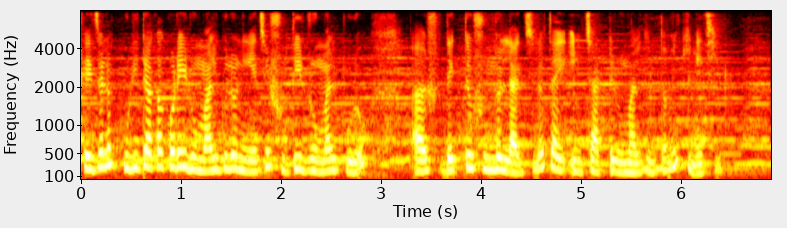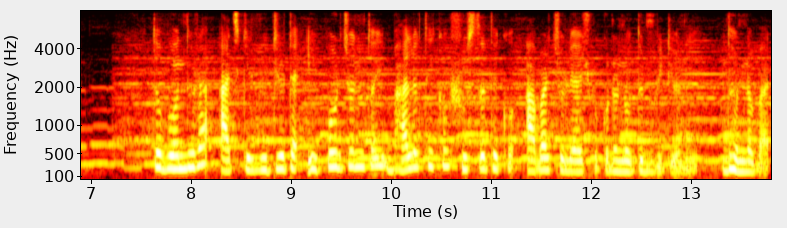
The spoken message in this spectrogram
সেই জন্য কুড়ি টাকা করে এই রুমালগুলো নিয়েছে, সুতির রুমাল পুরো। দেখতেও সুন্দর লাগছিল, তাই এই চারটে রুমাল কিন্তু আমি কিনেছি। তো বন্ধুরা, আজকের ভিডিওটা এই পর্যন্তই। ভালো থেকো, সুস্থ থেকো। আবার চলে আসব কোনো নতুন ভিডিও নিয়ে। ধন্যবাদ।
